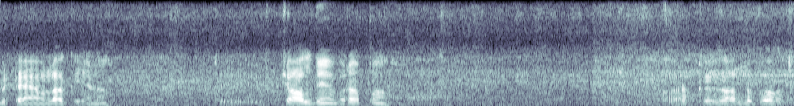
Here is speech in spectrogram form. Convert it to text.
ਵੀ ਟਾਈਮ ਲੱਗ ਜਾਣਾ। ਤੇ ਚੱਲਦੇ ਆਂ ਫਿਰ ਆਪਾਂ, ਕਰਕੇ ਗੱਲਬਾਤ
